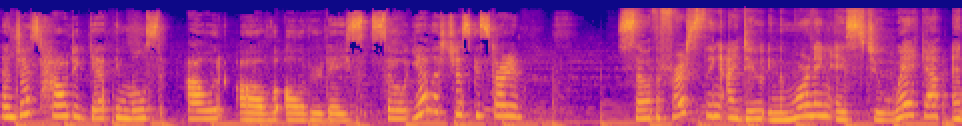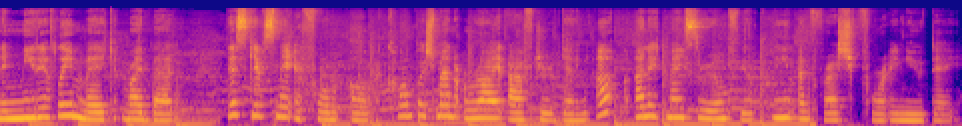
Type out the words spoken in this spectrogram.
and just how to get the most out of all of your days. So yeah, let's just get started. So the first thing I do in the morning is to wake up and immediately make my bed. This gives me a form of accomplishment right after getting up and it makes the room feel clean and fresh for a new day.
